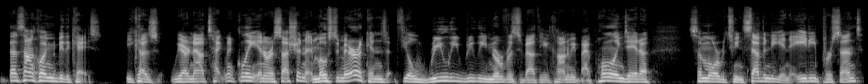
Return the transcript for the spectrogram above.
that's not going to be the case because we are now technically in a recession and most Americans feel really, really nervous about the economy by polling data somewhere between 70 and 80%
